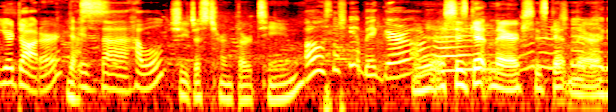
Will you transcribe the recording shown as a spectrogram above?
your daughter Yes. is uh, how old? She just turned 13. Oh, so she a big girl. All Yeah, right. she's getting there. She's getting she there.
